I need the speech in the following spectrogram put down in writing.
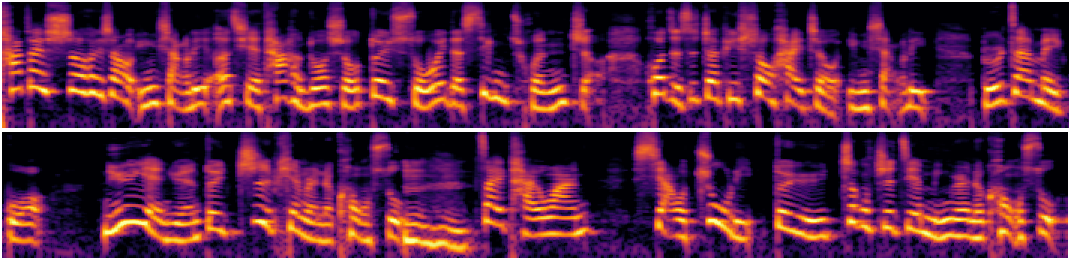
他在社会上有影响力，而且他很多时候对所谓的幸存者或者是这批受害者有影响力。比如在美国。女演员对制片人的控诉，嗯在台湾小助理对于政治界名人的控诉，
